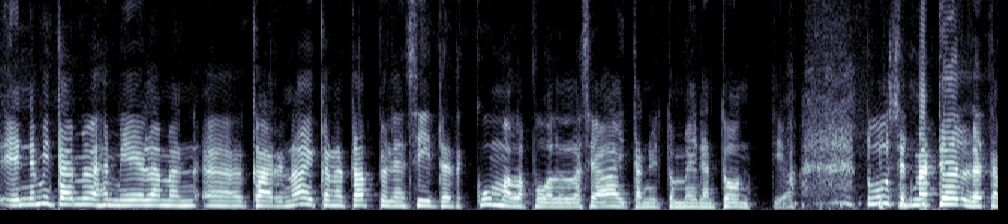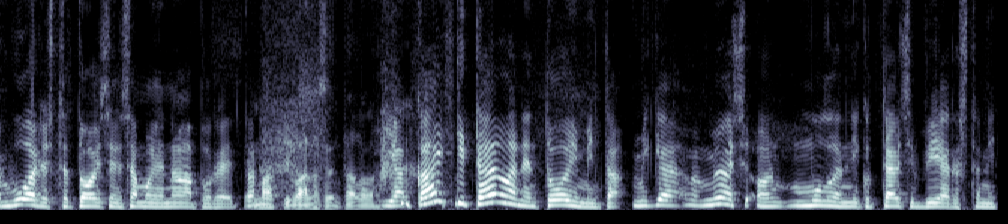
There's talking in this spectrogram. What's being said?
ennemmin tai myöhemmin elämän ä, kaaren aikana tappelen siitä, että kummalla puolella se aita nyt on meidän tonttia. Plus, että mä töllötän vuodesta toiseen samoja naapureita. Ja Matti Vanhasen talo. Ja kaikki tällainen toiminta, mikä myös on mulle niin kuin täysin vierestä, niin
